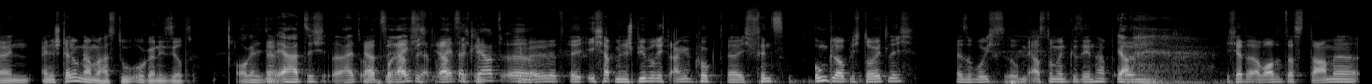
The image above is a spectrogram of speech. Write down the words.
ein, eine Stellungnahme hast du organisiert. Organisiert. Äh, er hat sich halt er hat, bereit, er sich, er hat sich erklärt. Äh, gemeldet. Äh, ich habe mir den Spielbericht angeguckt. Äh, ich finde es unglaublich deutlich. Also, wo ich es im ersten Moment gesehen habe. Ja. Ähm, ich hätte erwartet, dass Dame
